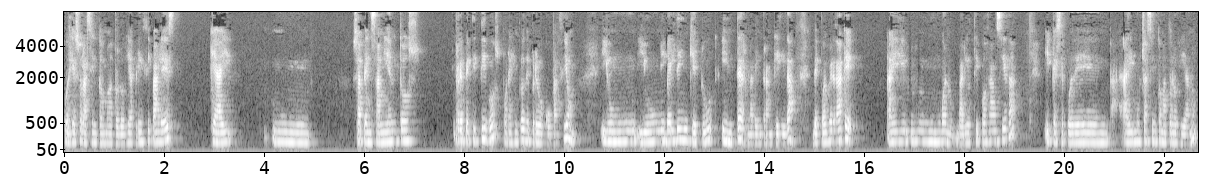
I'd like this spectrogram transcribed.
pues eso, la sintomatología principal es que hay mm, o sea, pensamientos repetitivos, por ejemplo, de preocupación y un, y un nivel de inquietud interna, de intranquilidad. Después, ¿verdad? Que hay, mm, bueno, varios tipos de ansiedad y que se pueden, hay mucha sintomatología, ¿no?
